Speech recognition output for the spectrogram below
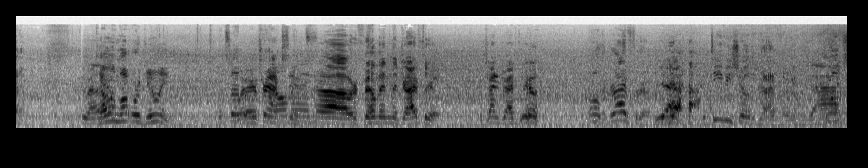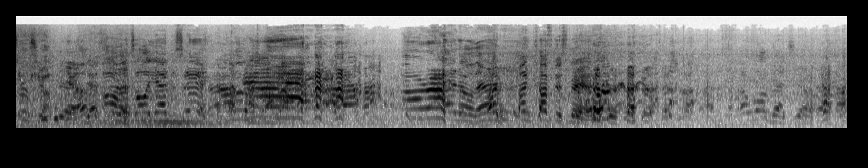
Tell them what we're doing. What's up with the track filming, uh, we're filming the drive-through. We're trying to drive through. Oh, the drive-through. Yeah. The TV show, the drive-through. The old surf show. Yeah. Yes, oh, that's all you had to say. all right. I know that. Un- uncuff this man. I love that show.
